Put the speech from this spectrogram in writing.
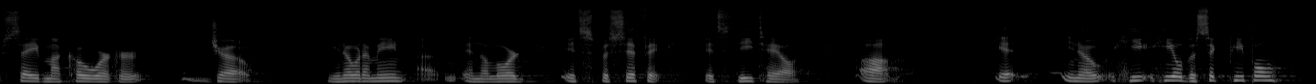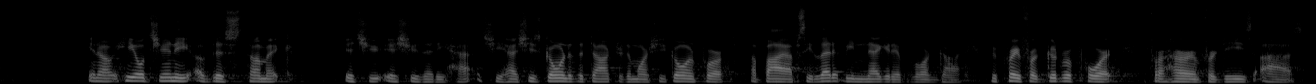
save my coworker, Joe. You know what I mean? Uh, and the Lord it's specific, it's detailed. Uh, it, you know, he healed the sick people, you know, healed Jenny of this stomach issue, issue that he ha- she has. She's going to the doctor tomorrow. She's going for a biopsy. Let it be negative, Lord God. We pray for a good report for her and for Dee's eyes.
